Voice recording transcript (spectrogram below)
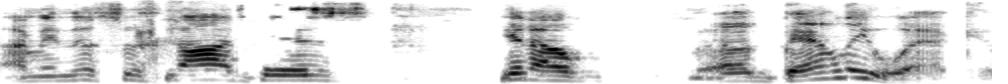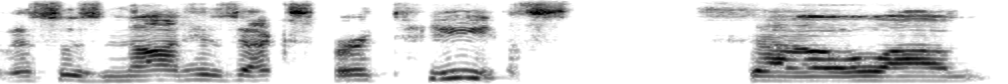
I mean, this was not his, you know, uh, bailiwick. This is not his expertise. So um,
